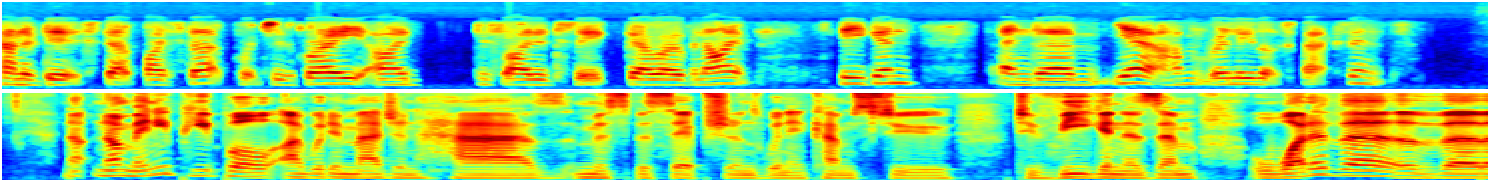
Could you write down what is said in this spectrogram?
kind of do it step by step, which is great. I decided to go overnight vegan, and um, yeah, I haven't really looked back since. Now, now, many people, I would imagine, has misperceptions when it comes to to veganism. What are the, the,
